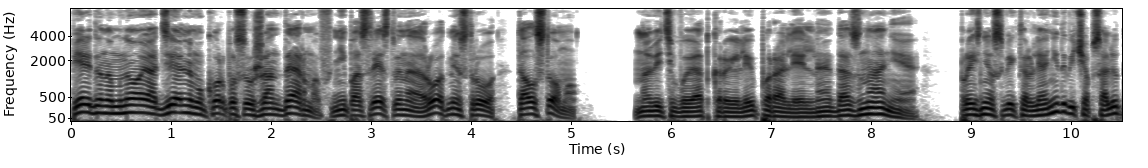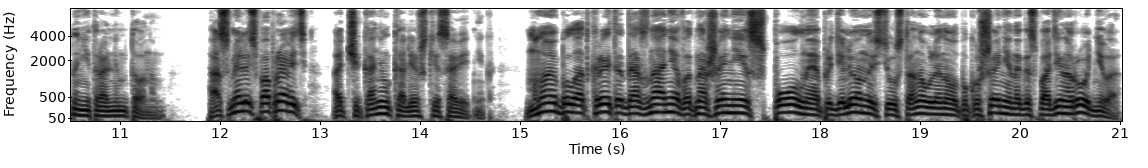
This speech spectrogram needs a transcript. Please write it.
передано мною отдельному корпусу жандармов, непосредственно ротмистру Толстому». «Но ведь вы открыли параллельное дознание», — произнес Виктор Леонидович абсолютно нейтральным тоном. «Осмелюсь поправить», — отчеканил коллежский советник. «Мною было открыто дознание в отношении с полной определенностью установленного покушения на господина Руднева».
